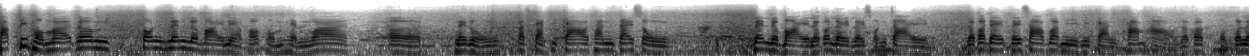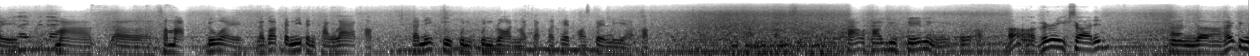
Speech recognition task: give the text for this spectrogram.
ครับที่ผมมาเริ่มต้นเล่นเรือใบเนี่ย เพราะผมเห็นว่าในหลวงรัชกาลที่ 9 ท่านได้ทรงเล่นเรือใบแล้วก็เลยเลยสนใจ แล้วก็ได้ได้ทราบว่ามีมีการข้ามอ่าว แล้วก็ผมก็เลยมาเอ่อสมัครด้วย แล้วก็เป็นนี่เป็นครั้งแรกครับและนี่คือคุณคุณรอนมาจากประเทศออสเตรเลียครับ How how you feeling Oh, very excited and uh, hoping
